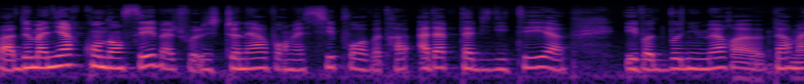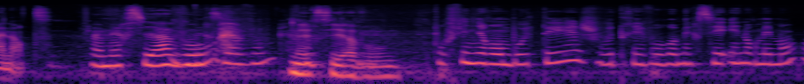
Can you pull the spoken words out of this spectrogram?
Voilà, de manière condensée, bah, je, je, tenais à vous remercier pour votre adaptabilité euh, et votre bonne humeur euh, permanente. Ah, merci à vous. Merci à vous. Merci à vous. Pour finir en beauté, je voudrais vous remercier énormément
